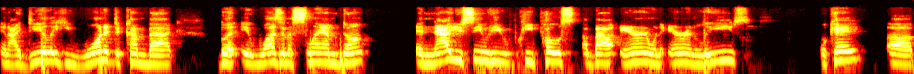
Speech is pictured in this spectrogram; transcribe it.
and ideally he wanted to come back, but it wasn't a slam dunk. And now you see what he he posts about Aaron when Aaron leaves. Okay, uh,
